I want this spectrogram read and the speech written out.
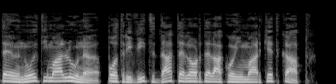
în ultima lună, potrivit datelor de la CoinMarketCap.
